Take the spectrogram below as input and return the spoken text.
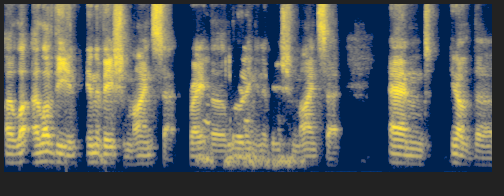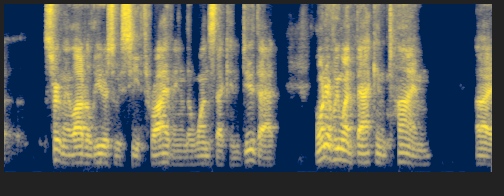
I, lo- I love the innovation mindset, right? Yeah. The learning innovation mindset. And, you know, the certainly a lot of leaders we see thriving, the ones that can do that. I wonder if we went back in time, uh,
